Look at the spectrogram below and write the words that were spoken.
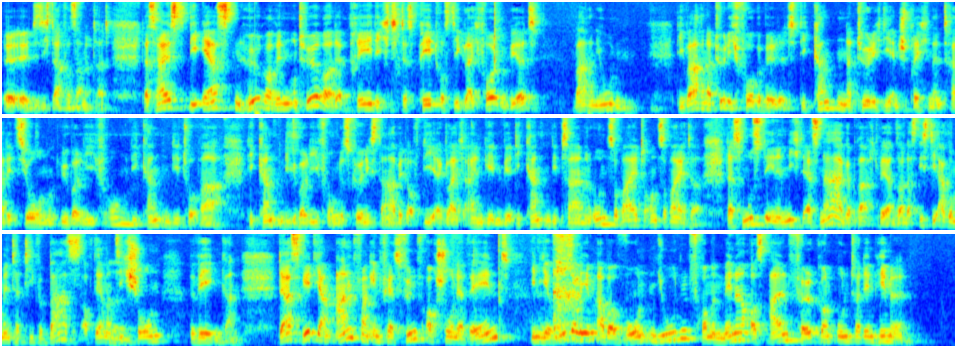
äh, die sich da versammelt hat. Das heißt, die ersten Hörerinnen und Hörer der Predigt des Petrus, die gleich folgen wird, waren Juden. Die waren natürlich vorgebildet, die kannten natürlich die entsprechenden Traditionen und Überlieferungen, die kannten die Torah, die kannten die Überlieferung des Königs David, auf die er gleich eingehen wird, die kannten die Psalmen und so weiter und so weiter. Das musste ihnen nicht erst nahegebracht werden, sondern das ist die argumentative Basis, auf der man mhm. sich schon bewegen kann. Das wird ja am Anfang in Vers 5 auch schon erwähnt. In Jerusalem aber wohnten Juden, fromme Männer aus allen Völkern unter dem Himmel.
